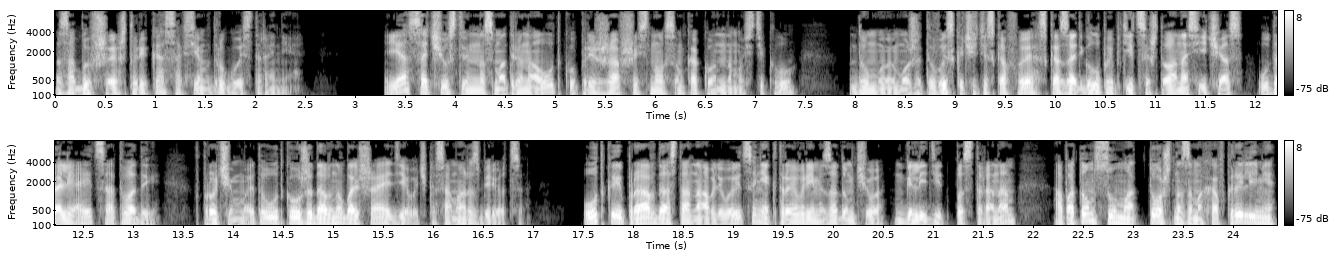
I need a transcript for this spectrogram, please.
забывшая, что река совсем в другой стороне. Я сочувственно смотрю на утку, прижавшись носом к оконному стеклу, думаю, может выскочить из кафе, сказать глупой птице, что она сейчас удаляется от воды. Впрочем, эта утка уже давно большая девочка, сама разберется. Утка и правда останавливается, некоторое время задумчиво глядит по сторонам, а потом, суматошно замахав крыльями,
